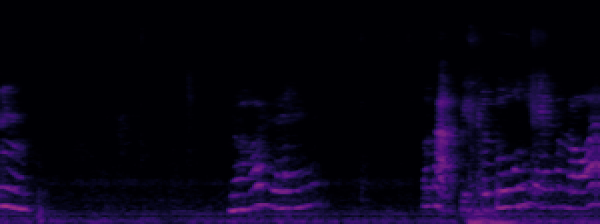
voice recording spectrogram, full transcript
อืมร้อนเลยก็ถักปิดประตูนี่เองมันร้อน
